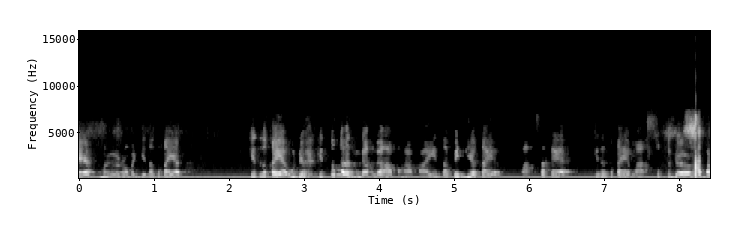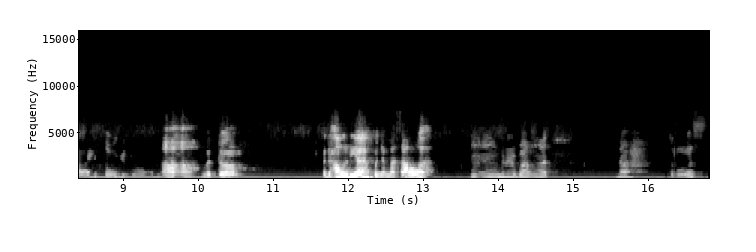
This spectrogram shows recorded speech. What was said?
kayak menurut kita tuh kayak kita tuh kayak udah kita tuh nggak nggak ngapa-ngapain tapi dia kayak maksa kayak kita tuh kayak masuk ke dalam masalah itu gitu. Aduh, ah ah, betul padahal dia yang punya masalah Mm-mm, bener banget nah terus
